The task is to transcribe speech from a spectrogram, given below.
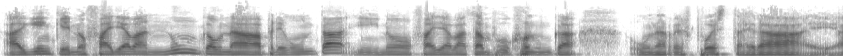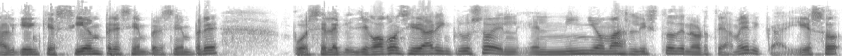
Alguien que no fallaba nunca una pregunta y no fallaba tampoco nunca una respuesta. Era eh, alguien que siempre, siempre, siempre pues se le llegó a considerar incluso el niño más listo de Norteamérica y eso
